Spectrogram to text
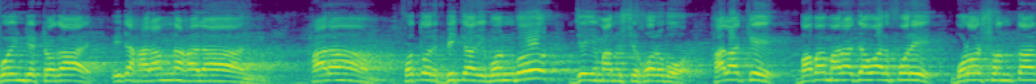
বইন্ডে টগায় এটা হারাম না হালাল? হারাম, ফতর বিকারি বনব যেই মানুষে করব। হালাকে বাবা মারা যাওয়ার পরে বড় সন্তান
